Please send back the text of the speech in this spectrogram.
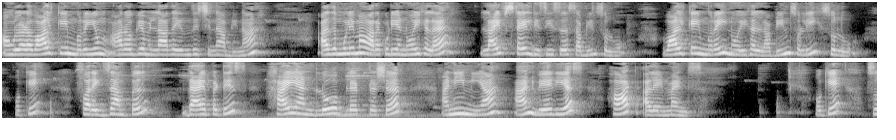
அவங்களோட வாழ்க்கை முறையும் ஆரோக்கியம் இல்லாத இருந்துச்சுன்னா அப்படின்னா அது மூலிமா வரக்கூடிய நோய்களை லைஃப் ஸ்டைல் டிசீசஸ் அப்படின்னு சொல்லுவோம். வாழ்க்கை முறை நோய்கள் அப்படின்னு சொல்லி சொல்லுவோம். Okay for example diabetes high and low blood pressure anemia and various heart alignments. Okay so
